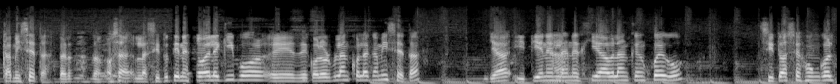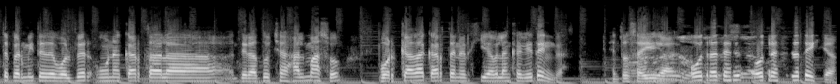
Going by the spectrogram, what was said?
camisetas, perdón. Ah, o sea, la- si tú tienes todo el equipo eh, de color blanco la camiseta, ya, y tienes la Ah. energía blanca en juego, si tú haces un gol te permite devolver una carta a la- de las duchas al mazo por cada carta energía blanca que tengas. Entonces ahí Ah, ah, otra, o sea- otra estrategia.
